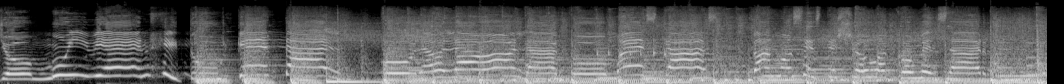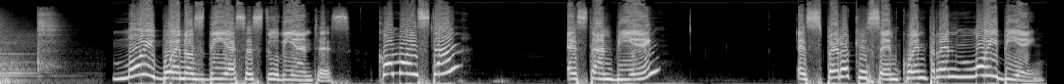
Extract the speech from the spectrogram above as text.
Yo muy bien, ¿y tú qué tal? Hola, hola, hola, ¿cómo estás? Vamos este show a comenzar. Muy buenos días estudiantes. ¿Cómo están? ¿Están bien? Espero que se encuentren muy bien.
